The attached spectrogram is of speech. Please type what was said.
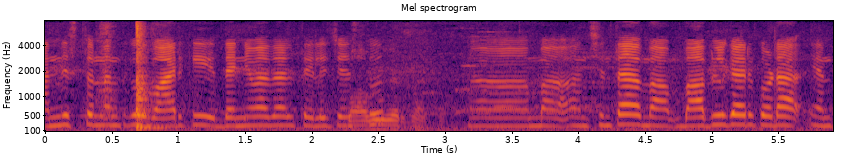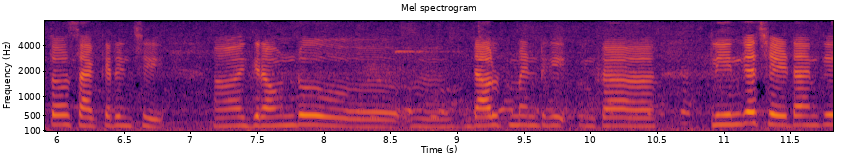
అందిస్తున్నందుకు వారికి ధన్యవాదాలు తెలియజేస్తూ చింత బాబుల్ గారు కూడా ఎంతో సహకరించి గ్రౌండ్ డెవలప్మెంట్కి ఇంకా క్లీన్గా చేయడానికి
